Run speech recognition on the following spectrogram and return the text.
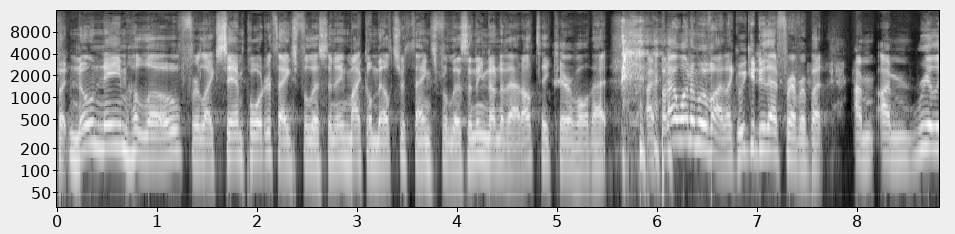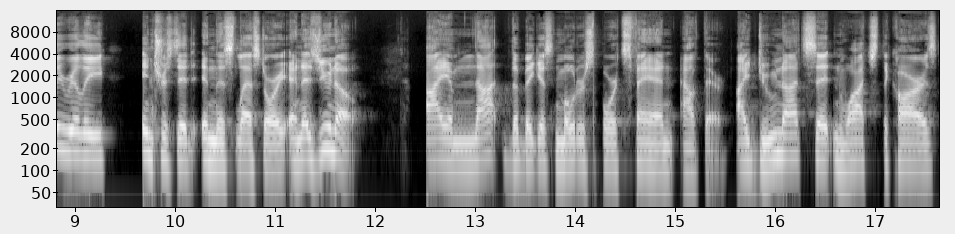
but no name hello for like Sam Porter. Thanks for listening. Michael Meltzer, thanks for listening. None of that. I'll take care of all that. all right, but I want to move on. Like, we could do that forever. But I'm I'm really really interested in this last story. And as you know, I am not the biggest motorsports fan out there. I do not sit and watch the cars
